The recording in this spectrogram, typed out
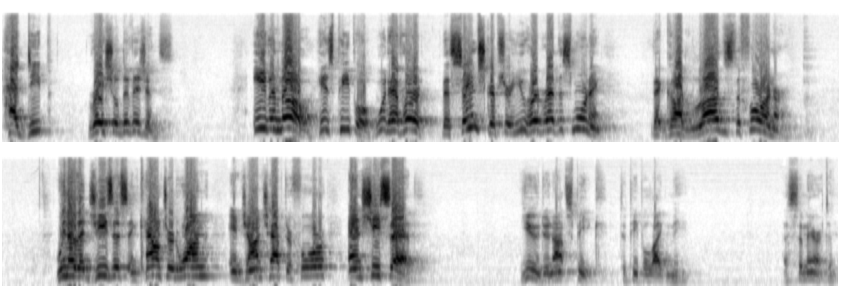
had deep racial divisions. Even though his people would have heard the same scripture you heard read this morning that God loves the foreigner we know that Jesus encountered one in John chapter 4, and she said, You do not speak to people like me, a Samaritan.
